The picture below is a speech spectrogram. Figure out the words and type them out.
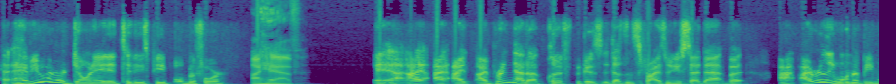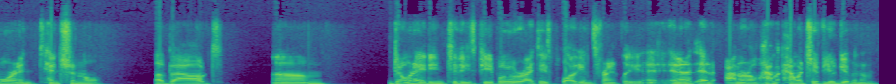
ha- have you ever donated to these people before? I have. I, I, I, I bring that up, Cliff, because it doesn't surprise me you said that, but I, I really want to be more intentional about um, donating to these people who write these plugins, frankly. And, and, and I don't know, how, how much have you given them?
